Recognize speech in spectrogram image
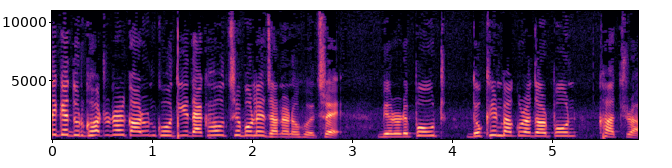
থেকে দুর্ঘটনার কারণ খতিয়ে দেখা হচ্ছে বলে জানানো হয়েছে। ব্যুরো রিপোর্ট দক্ষিণ বাঁকুড়া দর্পণ খাতড়া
